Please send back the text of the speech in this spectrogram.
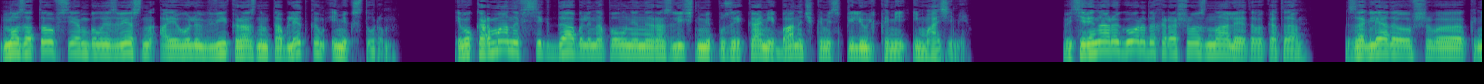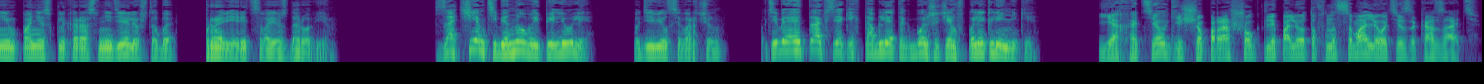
Но зато всем было известно о его любви к разным таблеткам и микстурам. Его карманы всегда были наполнены различными пузырьками, баночками с пилюльками и мазями. Ветеринары города хорошо знали этого кота, заглядывавшего к ним по несколько раз в неделю, чтобы проверить свое здоровье. «Зачем тебе новые пилюли?» — удивился Ворчун. «У тебя и так всяких таблеток больше, чем в поликлинике». «Я хотел еще порошок для полетов на самолете заказать»,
